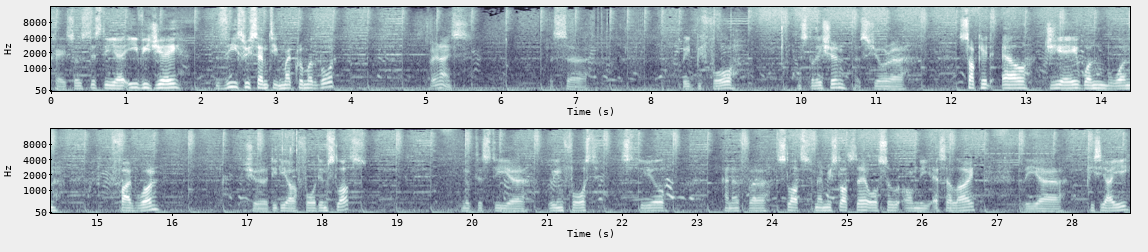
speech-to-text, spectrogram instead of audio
Okay, so this is this the uh, EVGA Z370 micro motherboard? Very nice. Let's uh, read before installation. That's your uh, socket LGA1151 your DDR4 DIMM slots. Notice the uh, reinforced steel kind of uh, slots memory slots there also on the SLI the uh, PCIe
